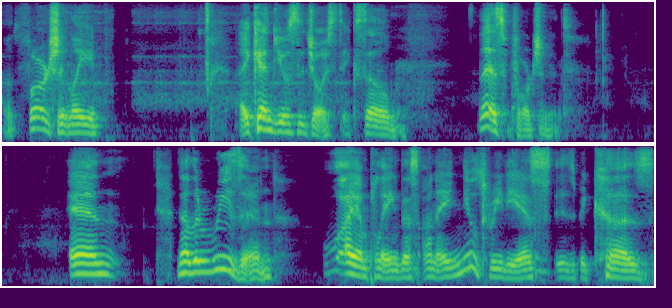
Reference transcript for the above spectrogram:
unfortunately I can't use the joystick, so that's unfortunate. And now the reason why I'm playing this on a new 3DS is because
